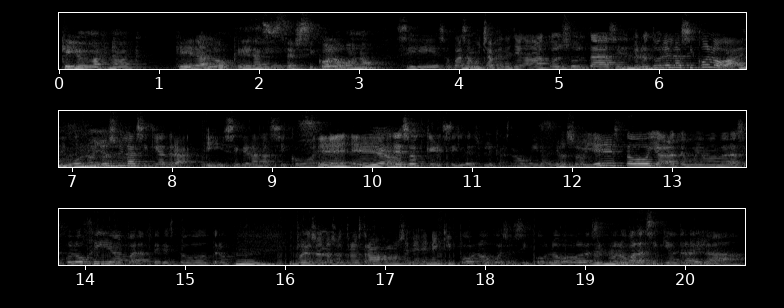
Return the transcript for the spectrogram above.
que yo imaginaba que- que era lo que era Sí. ser psicólogo, ¿no? Sí, eso pasa muchas veces, llegan a consultas y dicen, pero tú eres la psicóloga. Y digo, no, yo soy la psiquiatra. Y se quedan así como, Sí, "Eh, eh, eso que si le explicas, no, mira, yo soy esto y ahora te voy a mandar a psicología para hacer esto otro. Mm. Y por eso nosotros trabajamos en, en equipo, ¿no? Pues el psicólogo, la psicóloga, la psiquiatra y la,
